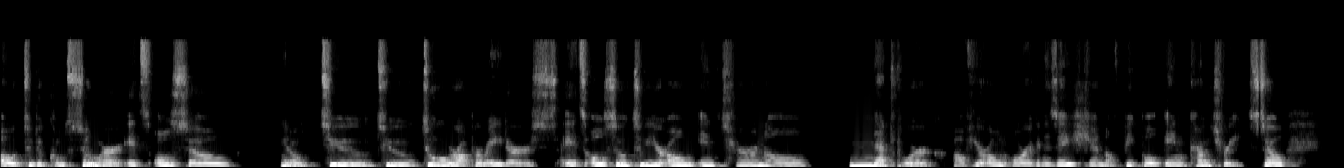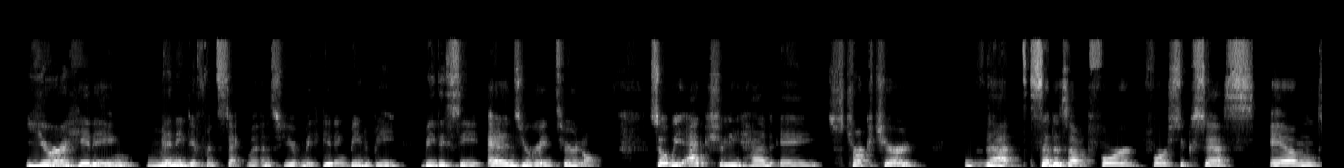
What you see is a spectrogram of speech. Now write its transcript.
oh to the consumer, it's also you know to to tour operators. It's also to your own internal network of your own organization of people in country. So you're hitting many different segments. You're hitting B2B, B2C, and your internal. So we actually had a structure that set us up for for success and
